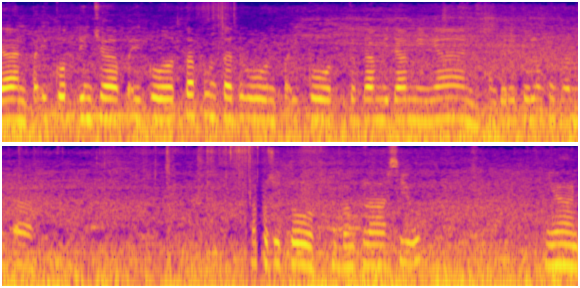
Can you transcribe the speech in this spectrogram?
Yan, paikot din siya, paikot. Papunta doon, paikot. Kadami-dami yan. Ang ganito lang kaganda. Tapos ito, ibang klase, oh. Yan,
